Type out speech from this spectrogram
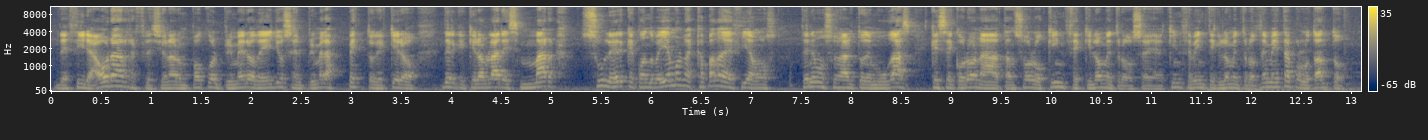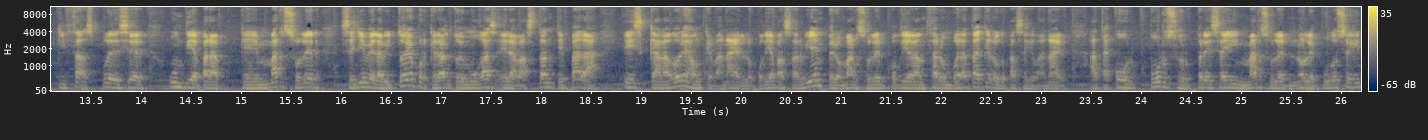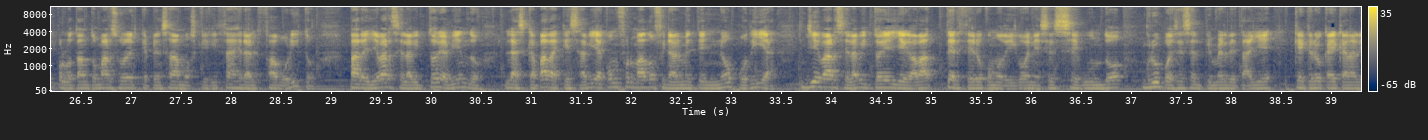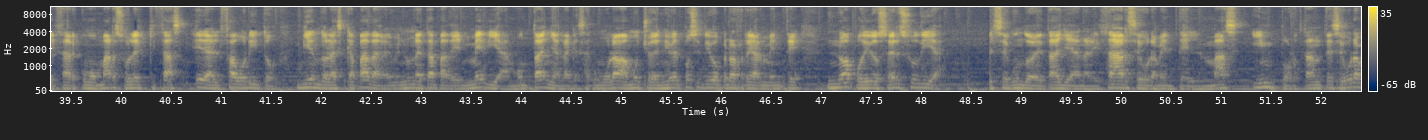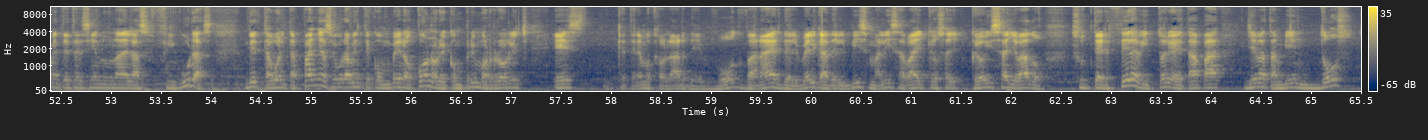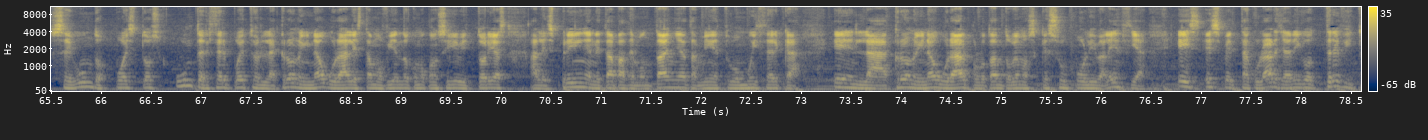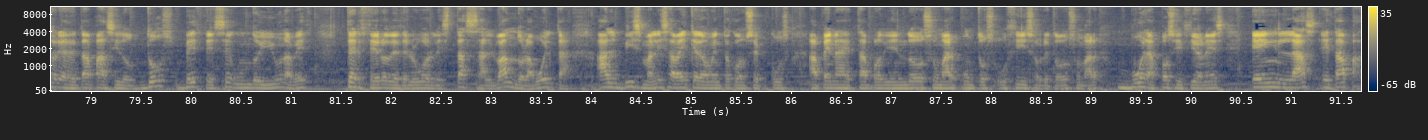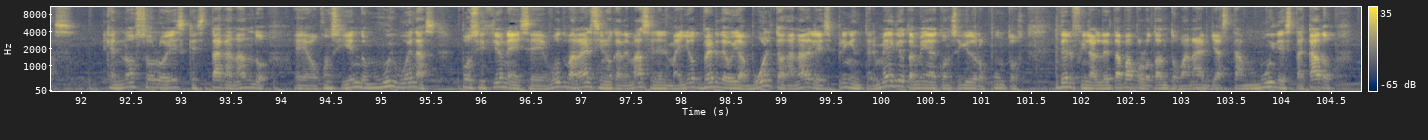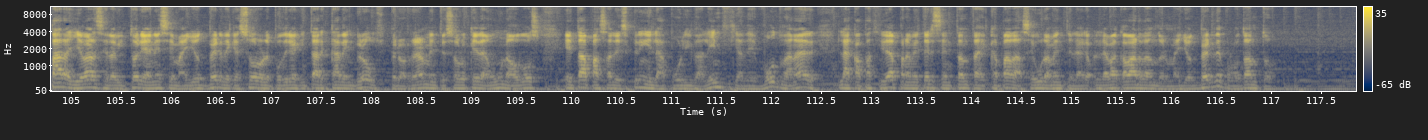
decir ahora, reflexionar un poco. El primero de ellos, el primer aspecto que quiero, del que quiero hablar es Mark Suller, que cuando veíamos la escapada decíamos, tenemos un alto de Mugas que se corona a tan solo 15 kilómetros, 15-20 eh, kilómetros de meta, por lo tanto, quizás puede ser un día para que Mark Soler se lleve la victoria, porque el alto de Mugas era bastante para escaladores, aunque Van lo podía pasar bien, pero Mark Soler podía lanzar un buen ataque, lo que pasa es que Van atacó por sorpresa y Mark Soler no le pudo seguir, por lo tanto Mark Soler, que pensábamos que quizás era el favorito para llevarse la victoria viendo la escapada que se había conformado, finalmente no podía llevarse la victoria y llegaba tercero, como digo, en ese segundo grupo. Ese es el primer detalle que creo que hay que analizar, como Mar Soler quizás era el favorito viendo la escapada en una etapa de media montaña en la que se acumulaba mucho de nivel positivo, pero realmente no ha podido ser su día. El segundo detalle a analizar, seguramente el más importante, seguramente esté siendo una de las figuras de esta Vuelta a España, seguramente con Ben O'Connor y con Primo Roglic, es que tenemos que hablar de Wout van Aert, del belga del Bisma Bike, que, que, hoy se ha llevado su tercera victoria de etapa, lleva también dos segundos puestos, un tercer puesto en la crono inaugural, estamos viendo cómo consigue victorias al sprint en etapas de montaña, también estuvo muy cerca en la crono inaugural, por lo tanto vemos que su polivalencia es espectacular, ya digo, tres victorias de etapa, ha sido dos veces segundo y una vez tercero, desde luego le está salvando la vuelta al Bisma. Bike, que de momento con Sepkus apenas está pudiendo sumar puntos UCI y sobre todo sumar buenas posiciones en las etapas que no solo es que está ganando eh, o consiguiendo muy buenas posiciones eh, Wood Van Aert, sino que además en el maillot verde hoy ha vuelto a ganar el sprint intermedio, también ha conseguido los puntos del final de etapa, por lo tanto Van Aert ya está muy destacado para llevarse la victoria en ese maillot verde que solo le podría quitar Caden Groves, pero realmente solo quedan una o dos etapas al sprint y la polivalencia de Wout Van Aert, la capacidad para meterse en tantas escapadas seguramente le, va a acabar dando el maillot verde, por lo tanto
